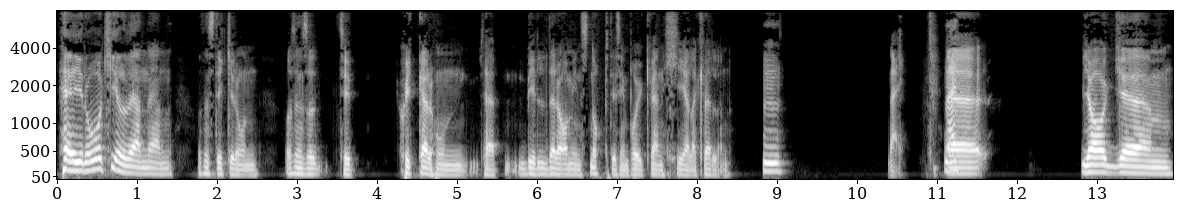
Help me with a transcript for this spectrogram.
Hej då killvännen. Och sen sticker hon och sen så typ skickar hon här, bilder av min snopp till sin pojkvän hela kvällen. Mm. Nej. Nej. Eh, jag... ehm,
